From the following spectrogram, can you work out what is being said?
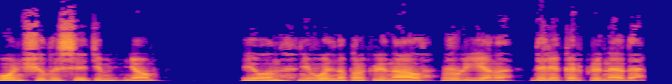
кончилась этим днем, и он невольно проклинал Жульена, Деля Кальпринеда.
